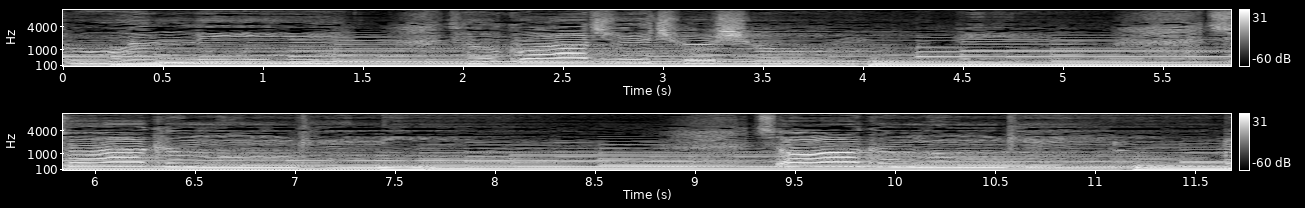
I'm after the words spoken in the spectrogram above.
肤纹理走过去，这手臂，做个梦给你，做个梦给你。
